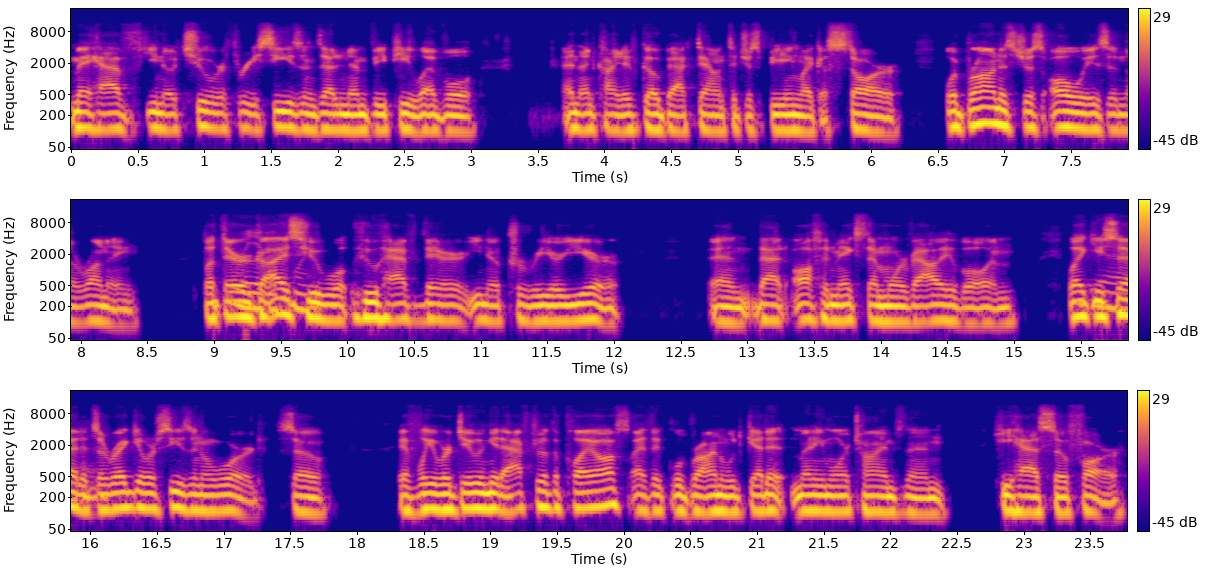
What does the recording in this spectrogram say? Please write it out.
may have, you know, two or three seasons at an MVP level and then kind of go back down to just being like a star. LeBron is just always in the running. But there Really are guys who who have their, you know, career year and that often makes them more valuable and like you said, it's a regular season award. So if we were doing it after the playoffs, I think LeBron would get it many more times than he has so far.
